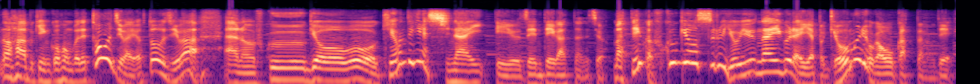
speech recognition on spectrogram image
のハーブ健康本部で、当時はよ、当時は、あの、副業を基本的にはしないっていう前提があったんですよ。まあ、っていうか、副業する余裕ないぐらい、やっぱ業務量が多かったので、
